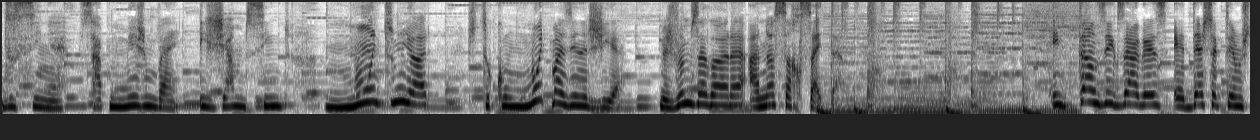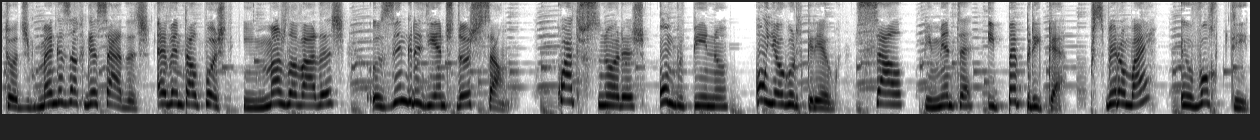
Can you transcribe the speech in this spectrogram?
Docinha. Sabe mesmo bem. E já me sinto muito melhor. Estou com muito mais energia. Mas vamos agora à nossa receita. Então, zigzaggers, é desta que temos todos mangas arregaçadas, avental posto e mãos lavadas. Os ingredientes de hoje são 4 cenouras, um pepino, um iogurte grego, sal, pimenta e paprika. Perceberam bem? Eu vou repetir:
